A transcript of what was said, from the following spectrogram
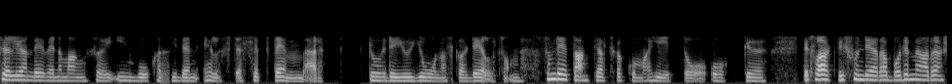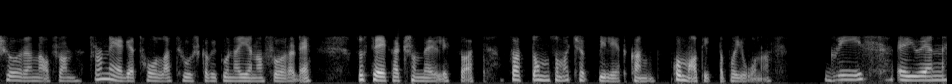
Följande evenemang så är inbokat till den 11 september då är det ju Jonas Gardell som, som det är tanken att ska komma hit och, och det är klart vi funderar både med arrangörerna och från, från eget håll att hur ska vi kunna genomföra det så säkert som möjligt så att, så att de som har köpt biljett kan komma och titta på Jonas. Grease är ju en,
